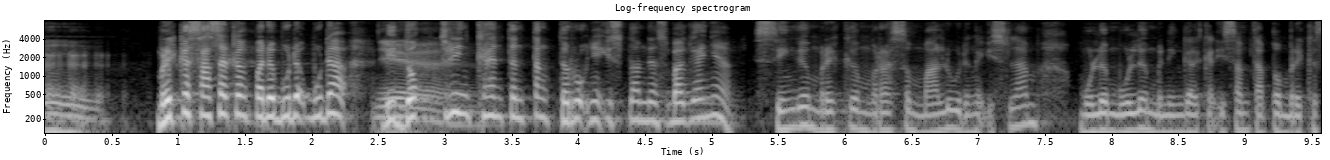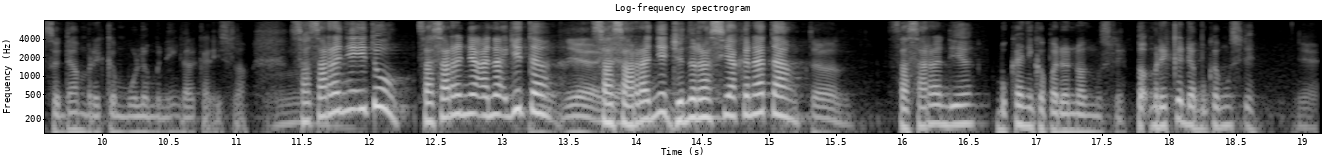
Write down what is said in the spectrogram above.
Hmm. Mereka sasarkan kepada budak-budak, Yeah. didoktrinkan tentang teruknya Islam dan sebagainya. Sehingga mereka merasa malu dengan Islam, mula-mula meninggalkan Islam tanpa mereka sedar mereka mula meninggalkan Islam. Sasarannya itu, sasarannya anak kita, Yeah, sasarannya generasi akan datang. Betul. Sasaran dia bukannya kepada non-muslim. Sebab mereka dah bukan muslim. Ya.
